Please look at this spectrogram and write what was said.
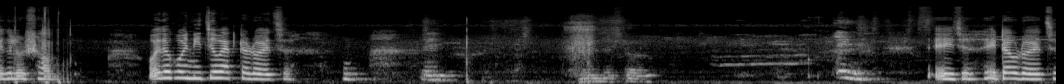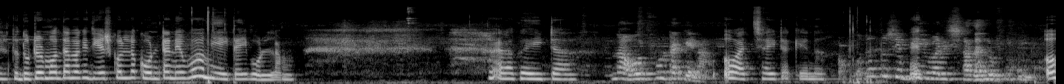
এগুলো সব। ওই দেখো, ওই নিচেও একটা রয়েছে। এই যে, এটাও রয়েছে। তো দুটোর মধ্যে আমাকে জিজ্ঞেস করল, কোনটা নেব? আমি এইটাই বললাম। দেখো এইটা না ওই ফুলটা কেনা। ও আচ্ছা এইটা কেনা। ওটা তো সে সাজানো ফুল। ও।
